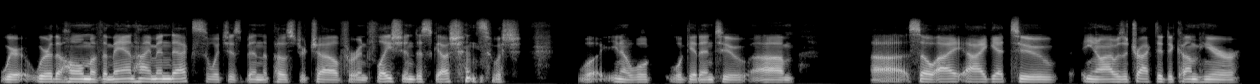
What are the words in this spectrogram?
we're we're the home of the Manheim Index, which has been the poster child for inflation discussions, which we'll, you know we'll we'll get into. Um, uh, so I I get to you know I was attracted to come here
